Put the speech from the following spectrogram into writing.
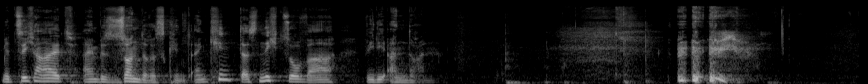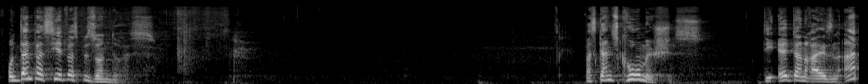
mit Sicherheit ein besonderes Kind, ein Kind, das nicht so war wie die anderen. Und dann passiert was Besonderes. Was ganz komisches. Die Eltern reisen ab,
